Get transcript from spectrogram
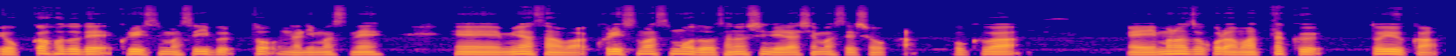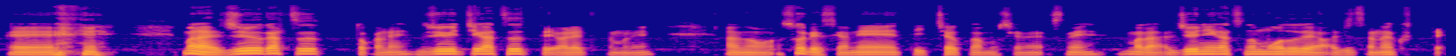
4日ほどでクリスマスイブとなりますね。えー皆さんはクリスマスモードを楽しんでいらっしゃいますでしょうか？僕は、えー今のところは全くというか、えー まだ10月とかね、11月って言われててもね、あの、そうですよねって言っちゃうかもしれないですね。まだ12月のモードでは実はなくって、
